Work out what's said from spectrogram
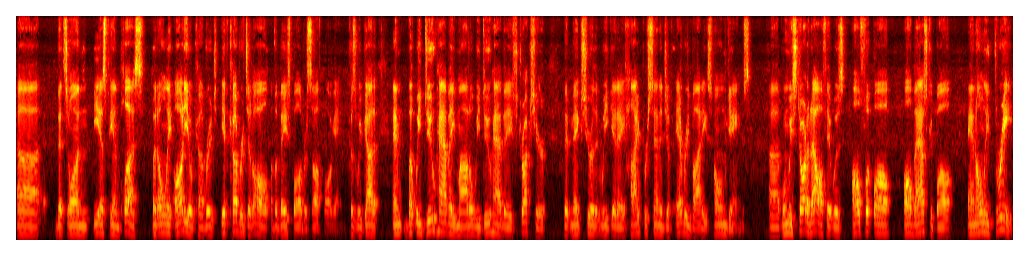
uh, that's on ESPN Plus, but only audio coverage, if coverage at all, of a baseball or softball game because we've got it. And but we do have a model, we do have a structure that makes sure that we get a high percentage of everybody's home games. Uh, when we started off, it was all football, all basketball, and only three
